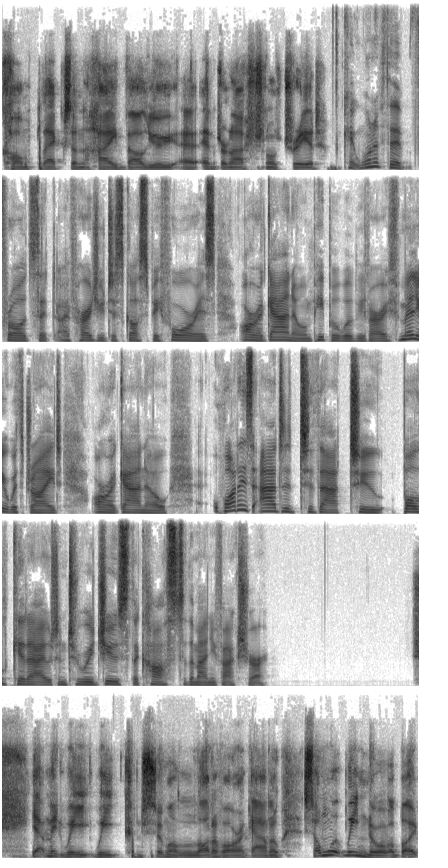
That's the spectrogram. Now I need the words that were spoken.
complex and high value uh, international trade. Okay, one of the frauds that I've heard you discuss before is oregano, and people will be very familiar with dried oregano. What is added to that to bulk it out and to reduce the cost to the manufacturer? Yeah, I mean, we we consume a lot of oregano. Some what we know about,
